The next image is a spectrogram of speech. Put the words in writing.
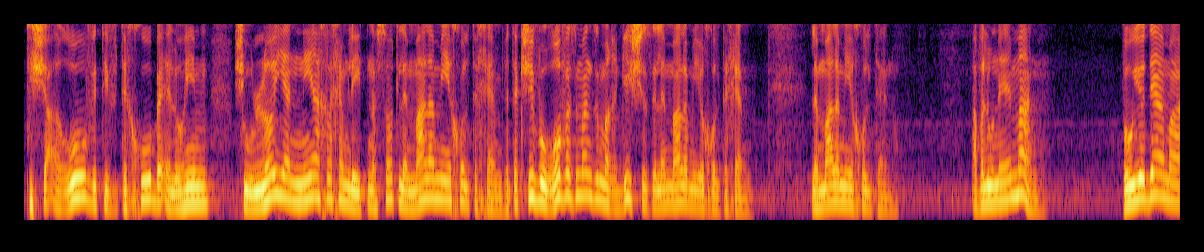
תישארו ותבטחו באלוהים שהוא לא יניח לכם להתנסות למעלה מיכולתכם. ותקשיבו, רוב הזמן זה מרגיש שזה למעלה מיכולתכם. למעלה מיכולתנו. אבל הוא נאמן, והוא יודע מה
